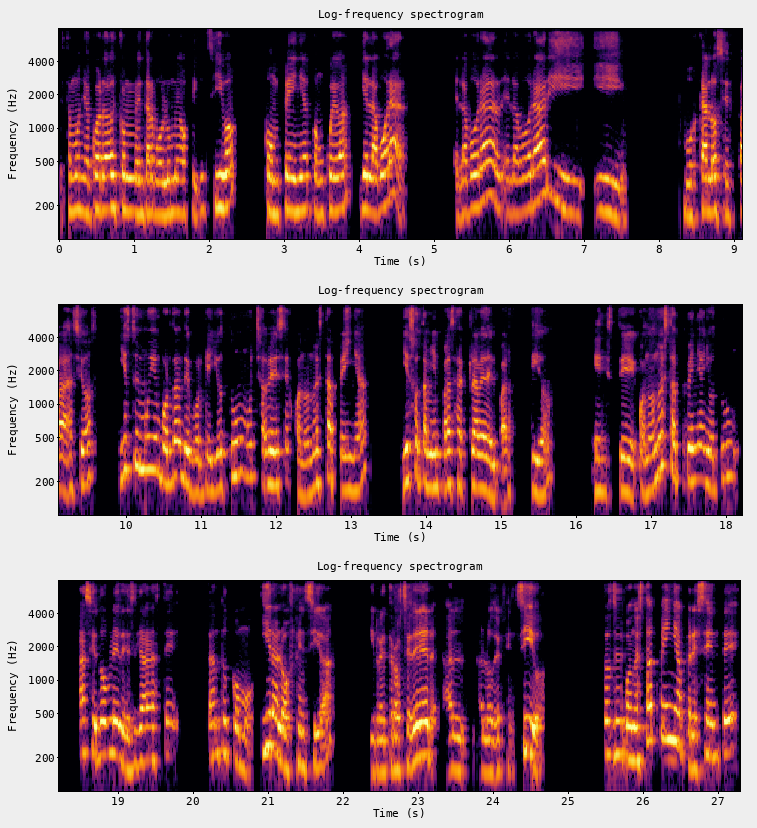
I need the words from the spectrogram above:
estamos de acuerdo en comentar volumen ofensivo, con Peña, con Cueva, y elaborar, elaborar, elaborar y, buscar los espacios. Y esto es muy importante porque tú muchas veces cuando no está Peña, y eso también pasa clave del partido, este, cuando no está Peña, tú hace doble desgaste, tanto como ir a la ofensiva y retroceder a lo defensivo. Entonces, cuando está Peña presente,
